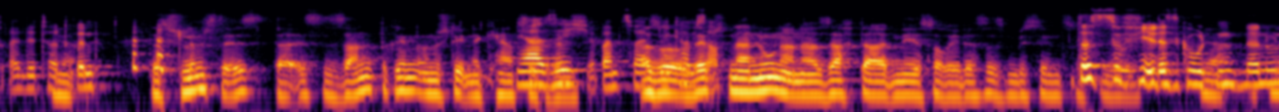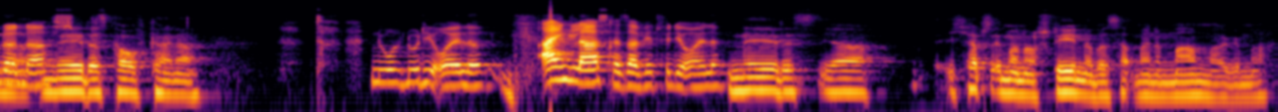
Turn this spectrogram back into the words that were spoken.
drei Liter Ja. drin. Das Schlimmste ist, da ist Sand drin und es steht eine Kerze Ja, drin. sehe ich. Beim zweiten Also Blick habe ich selbst auch. Nanunana sagt da, nee, sorry, das ist ein bisschen zu Das ist zu viel des Ja. Guten. Na, nun danach. Nee, das kauft keiner. Nur, nur die Eule. Ein Glas reserviert für die Eule. Nee, das, ja, ich habe es immer noch stehen, aber es hat meine Mom mal gemacht.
